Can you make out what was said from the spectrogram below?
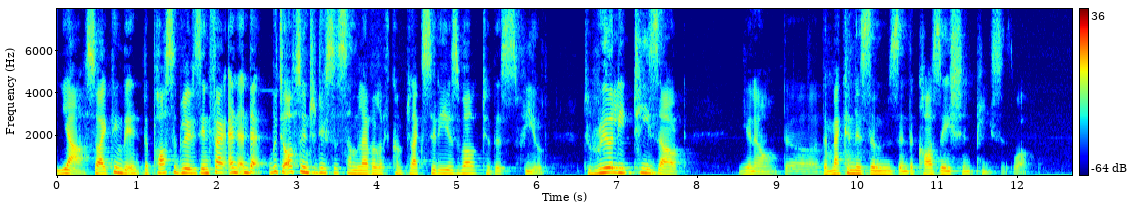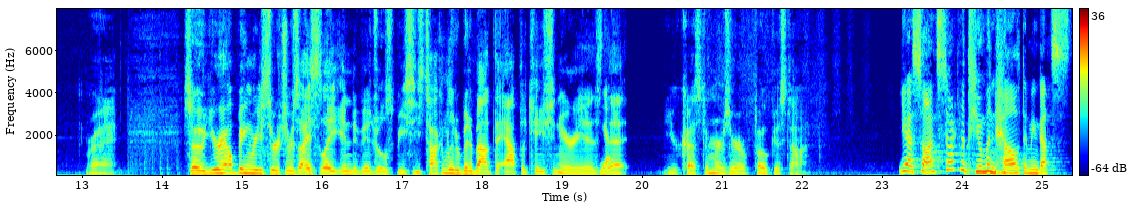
yeah. So I think the, the possibilities, in fact, and, and that which also introduces some level of complexity as well to this field, to really tease out, you know, the the mechanisms and the causation piece as well. Right. So you're helping researchers isolate individual species. Talk a little bit about the application areas Yeah. that your customers are focused on. Yeah, so I'll start with human health. I mean, that's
